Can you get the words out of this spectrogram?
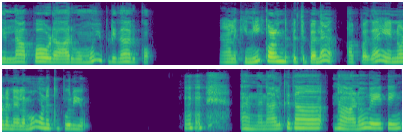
எல்லா அப்பாவோட ஆர்வமும் இப்படிதான் இருக்கும். நாளைக்கு நீ குழந்தை பெத்துப்பல அப்பதான் என்னோட நிலைமை உனக்கு புரியும். அந்த நாளுக்கு தான் நானும் வெயிட்டிங்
